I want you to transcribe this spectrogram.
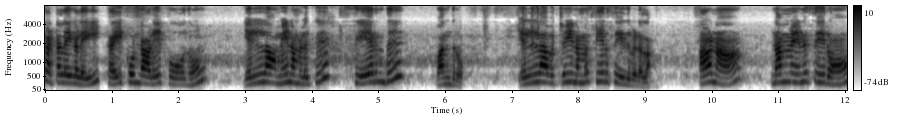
கட்டளைகளை கை கொண்டாலே போதும். எல்லாமே நம்மளுக்கு சேர்ந்து வந்துடும் எல்லாவற்றையும் நம்ம சீர் செய்து விடலாம். ஆனால் நம்ம என்ன செய்கிறோம்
